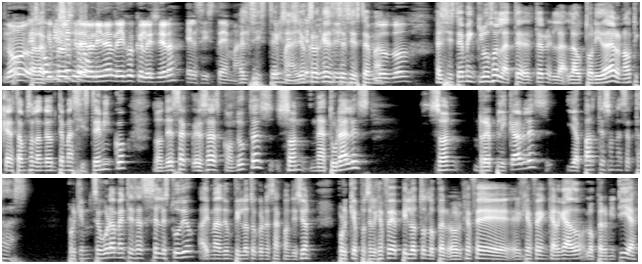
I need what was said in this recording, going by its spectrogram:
No, Es que, cómplice, pero si la pero- aerolínea le dijo que lo hiciera. El sistema. El sistema, Ese- yo ese- creo que es sí, ese sistema. Los dos. El sistema, incluso la, la, la autoridad aeronáutica, estamos hablando de un tema sistémico, donde esa- esas conductas son naturales, son replicables y aparte son aceptadas. Porque seguramente si haces el estudio, hay más de un piloto con esa condición. Porque pues el jefe de pilotos, lo per- el jefe, el jefe encargado lo permitía.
